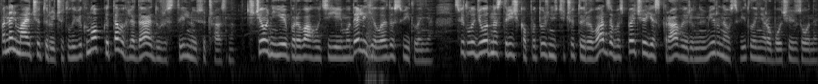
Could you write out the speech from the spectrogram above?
Панель має чотири чутливі кнопки та виглядає дуже стильно і сучасно. Ще однією перевагою цієї моделі є led освітлення. Світлодіодна стрічка потужністю 4 Вт забезпечує яскраве і рівномірне освітлення робочої зони.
